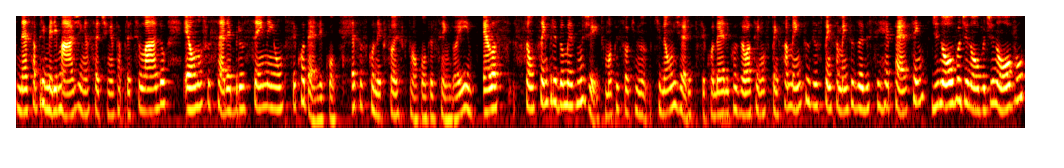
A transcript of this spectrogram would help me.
Nessa primeira imagem, a setinha tá para esse lado, é o nosso cérebro sem nenhum psicodélico. Essas conexões que estão acontecendo aí, elas são sempre do mesmo jeito. Uma pessoa que não, que não ingere psicodélicos, ela tem os pensamentos e os pensamentos eles se repetem de novo, de novo, de novo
